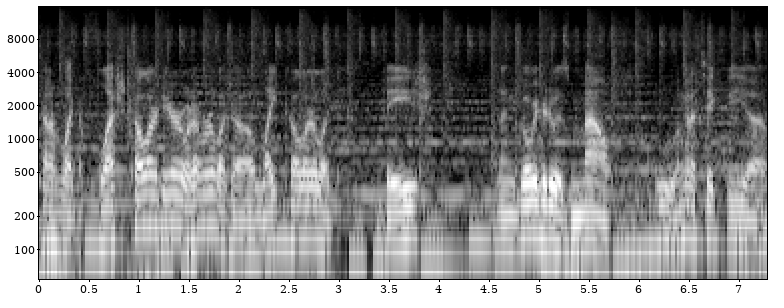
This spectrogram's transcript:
kind of like a flesh color here or whatever, like a light color, like beige. And then go over here to his mouth. Ooh, I'm gonna take the uh,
